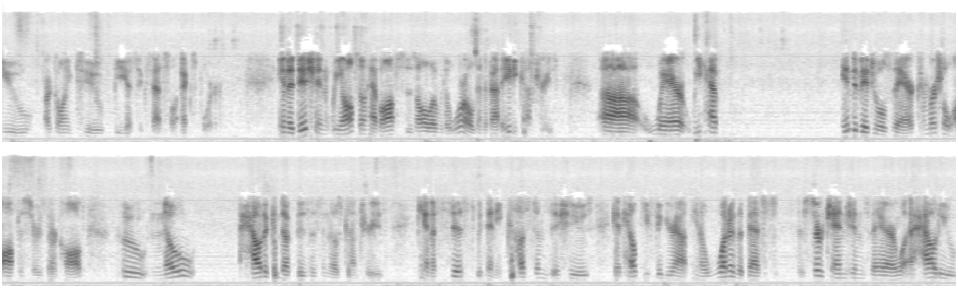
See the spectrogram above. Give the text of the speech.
you are going to be a successful exporter. In addition, we also have offices all over the world in about 80 countries uh, where we have individuals there, commercial officers they're called, who know how to conduct business in those countries, can assist with any customs issues, can help you figure out, you know, what are the best search engines there? What, how do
